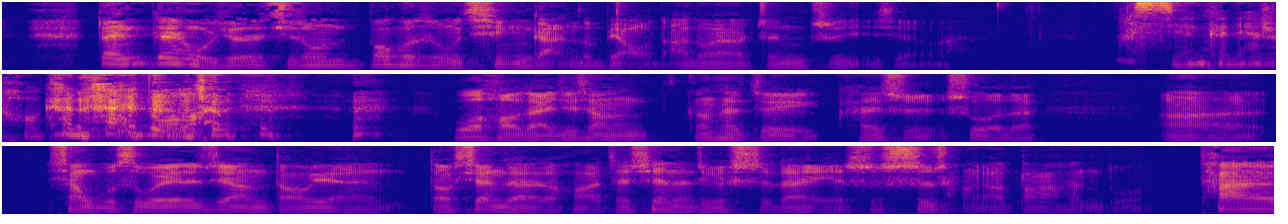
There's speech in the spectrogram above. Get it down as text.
但但是我觉得其中包括这种情感的表达都要真挚一些吧。那喜宴肯定还是好看太多了。我好歹就像刚才最开始说的，啊、像伍思威的这样导演，到现在的话，在现在这个时代也是市场要大很多。他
